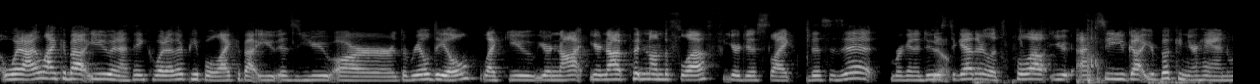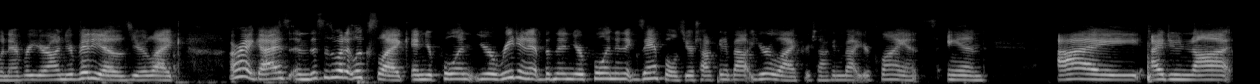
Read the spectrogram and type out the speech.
what I like about you, and I think what other people like about you, is you are the real deal. Like you, you're not, you're not putting on the fluff. You're just like, this is it. We're gonna do Yeah. this together. Let's pull out. You, I see you got your book in your hand. Whenever you're on your videos, you're like, all right, guys, and this is what it looks like. And you're pulling, you're reading it, but then you're pulling in examples. You're talking about your life. You're talking about your clients, and I I do not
